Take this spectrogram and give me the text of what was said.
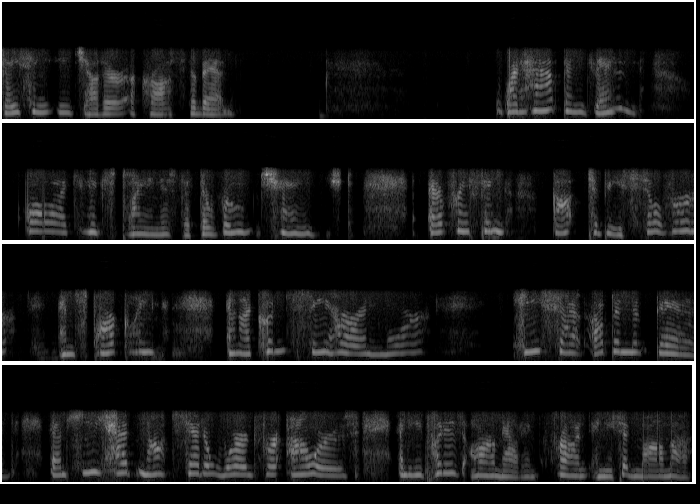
facing each other across the bed. What happened then? All I can explain is that the room changed. Everything got to be silver and sparkling, and I couldn't see her anymore. He sat up in the bed and he had not said a word for hours. And he put his arm out in front and he said, Mama,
